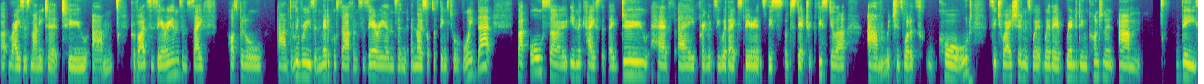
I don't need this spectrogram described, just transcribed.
uh, raises money to, to um, provide cesareans and safe hospital um, deliveries and medical staff and cesareans and, and those sorts of things to avoid that. But also, in the case that they do have a pregnancy where they experience this obstetric fistula, um, which is what it's called, situation is where, where they're rendered incontinent. Um, the,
